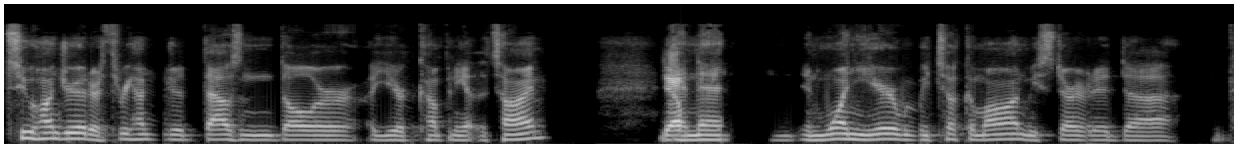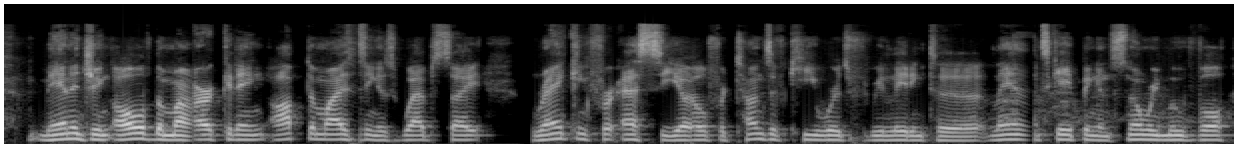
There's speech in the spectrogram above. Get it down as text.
two hundred or three hundred thousand dollar a year company at the time. Yeah. And then in one year we took him on. We started uh, managing all of the marketing optimizing his website ranking for seo for tons of keywords relating to landscaping and snow removal.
